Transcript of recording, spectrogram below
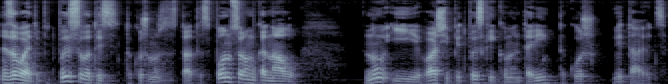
Не забувайте підписуватись, також можна стати спонсором каналу. Ну і ваші підписки і коментарі також вітаються.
